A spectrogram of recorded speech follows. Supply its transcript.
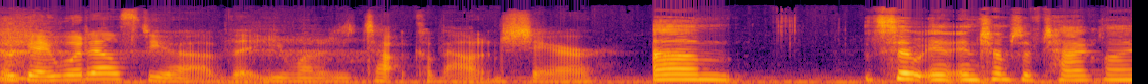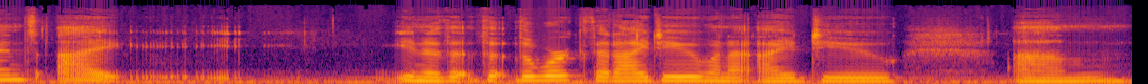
okay, what else do you have that you wanted to talk about and share? Um, so, in, in terms of taglines, I, you know, the, the, the work that I do when I, I do um,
